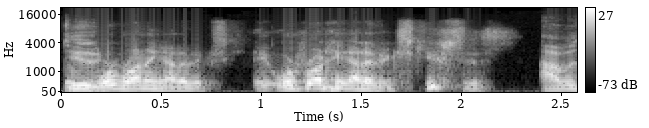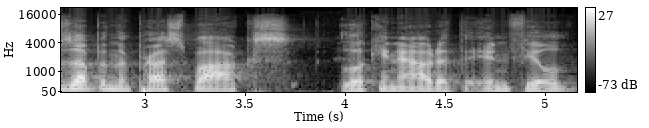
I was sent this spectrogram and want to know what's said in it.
Dude, we're running out of ex- we're running out of excuses. I was up in the press box looking out at the infield,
